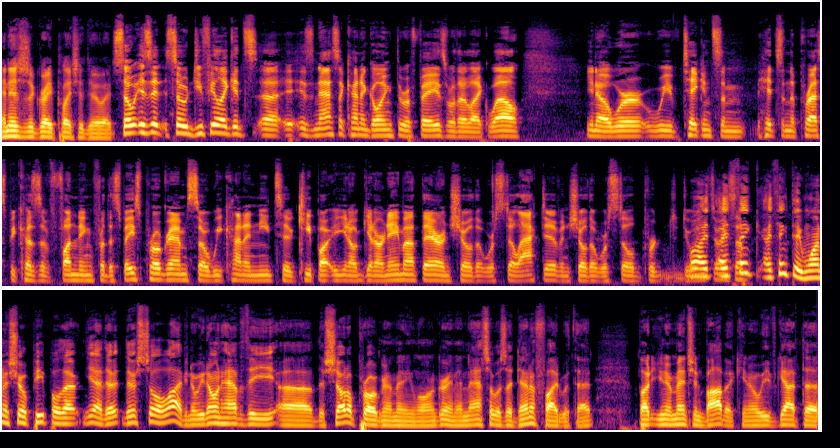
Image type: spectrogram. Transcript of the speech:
And this is a great place to do it. So is it? So do you feel like it's uh, is NASA kind of going through a phase where they're like, well, you know, we're we've taken some hits in the press because of funding for the space program, so we kind of need to keep our you know get our name out there and show that we're still active and show that we're still pro- doing. Well, I, doing I think I think they want to show people that yeah they're they're still alive. You know, we don't have the uh, the shuttle program any longer, and, NASA was identified with that. But you know, mentioned Bobak. You know, we've got the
